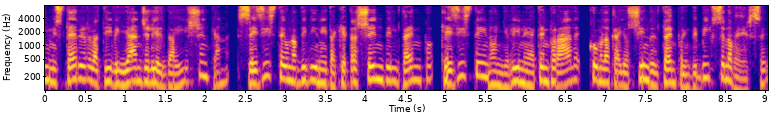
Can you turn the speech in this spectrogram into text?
i misteri relativi agli angeli e il Daishinkan, se esiste una divinità che trascende il tempo, che esiste in ogni linea temporale, come la Kaioshin del tempo in The Big Xenoverse,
